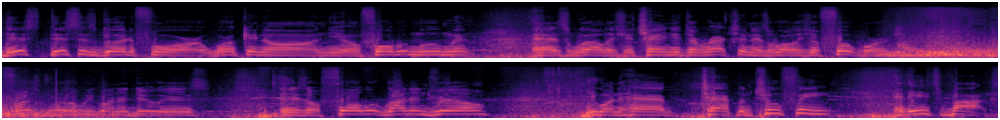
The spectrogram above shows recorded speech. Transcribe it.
this, this is good for working on your forward movement as well as your change of direction as well as your footwork. The first drill we're going to do is, is a forward running drill. You're going to have tapping two feet in each box.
